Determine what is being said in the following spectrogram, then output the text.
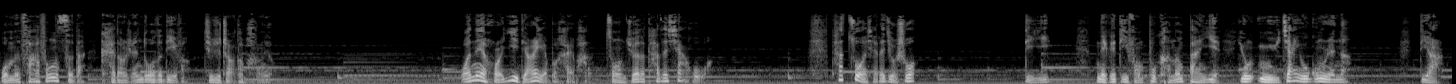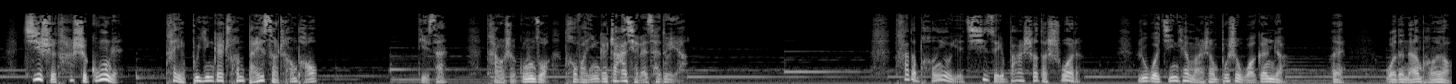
我们发疯似的开到人多的地方，就去找他朋友。我那会儿一点也不害怕，总觉得他在吓唬我。他坐下来就说：“第一。”那个地方不可能半夜用女加油工人呢。第二，即使他是工人，他也不应该穿白色长袍。第三，他要是工作，头发应该扎起来才对呀。他的朋友也七嘴八舌的说着：“如果今天晚上不是我跟着，哎，我的男朋友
